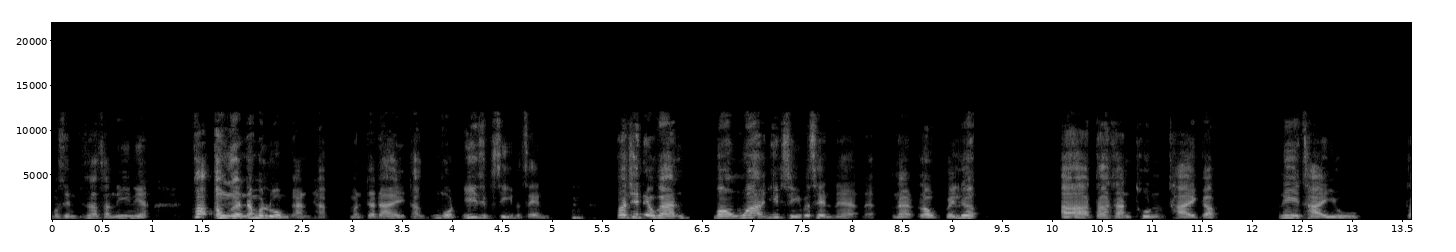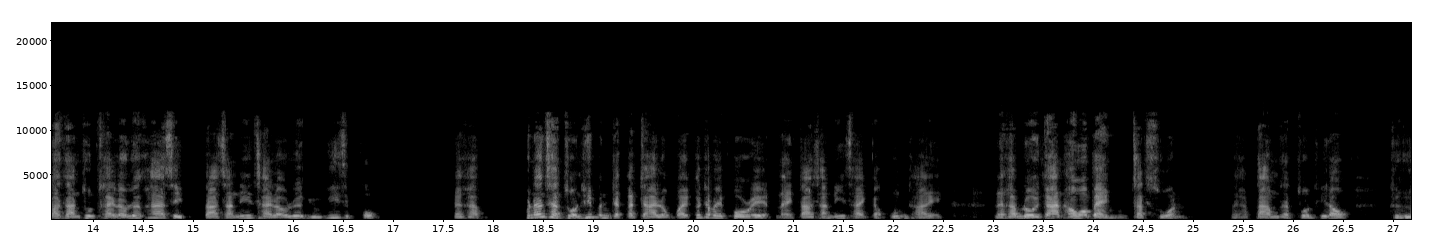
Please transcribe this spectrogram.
2%ที่ตราสารหนี้เนี่ยก็เอาเงินนั้นมารวมกันครับ มันจะได้ทั้งหมด 24%ก็เช่นเดียวกันมองว่า 24%เนี่ยนะเราไปเลือกอ่าตราสารทุนไทยกับหนี้ไทยอยู่ ตราสารทุนไทยเราเลือกห้าสิบตราสารหนี้ไทยเราเลือกอยู่ยี่สิบหกนะครับ เพราะนั้นสัดส่วนที่มันจะกระจายลงไปก็จะไปโพเรตในตราสารหนี้ไทยกับหุ้นไทยนะครับ โดยการเอามาแบ่งสัดส่วนนะครับ ตามสัดส่วนที่เราถือ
